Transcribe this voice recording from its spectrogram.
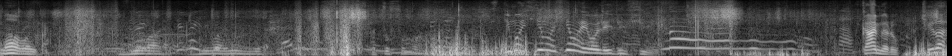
На, ой. Знімай, знімай, ні. А то сама. Знімай, знімай, знімай, Оля, йди всі. Камеру включила?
